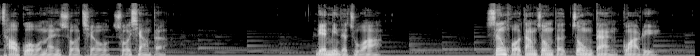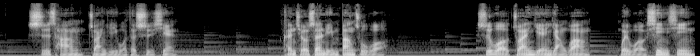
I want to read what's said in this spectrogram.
超过我们所求所想的。怜悯的主啊，生活当中的重担挂虑，时常转移我的视线，恳求圣灵帮助我。使我转眼仰望为我信心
